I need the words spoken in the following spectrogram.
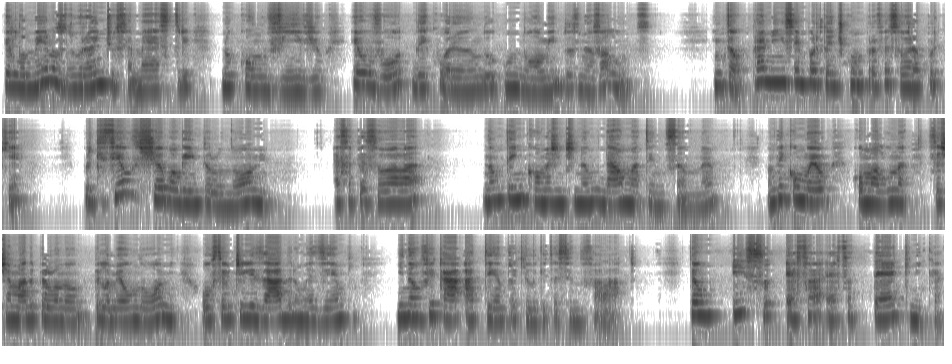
pelo menos durante o semestre, no convívio, eu vou decorando o nome dos meus alunos. Então, para mim isso é importante como professora, por quê? Porque se eu chamo alguém pelo nome, essa pessoa ela não tem como a gente não dar uma atenção, né? Não tem como eu, como aluna, ser chamada pelo, pelo meu nome ou ser utilizada num exemplo e não ficar atento àquilo que está sendo falado. Então, isso, essa, essa técnica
